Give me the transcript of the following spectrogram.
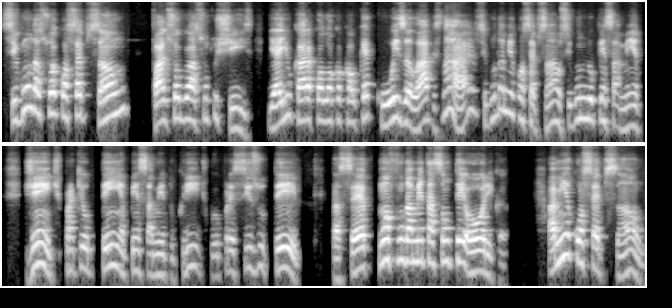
Segundo a sua concepção, fale sobre o assunto X. E aí o cara coloca qualquer coisa lá, pensa, ah, segundo a minha concepção, segundo o meu pensamento. Gente, para que eu tenha pensamento crítico, eu preciso ter, tá certo? Uma fundamentação teórica. A minha concepção,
